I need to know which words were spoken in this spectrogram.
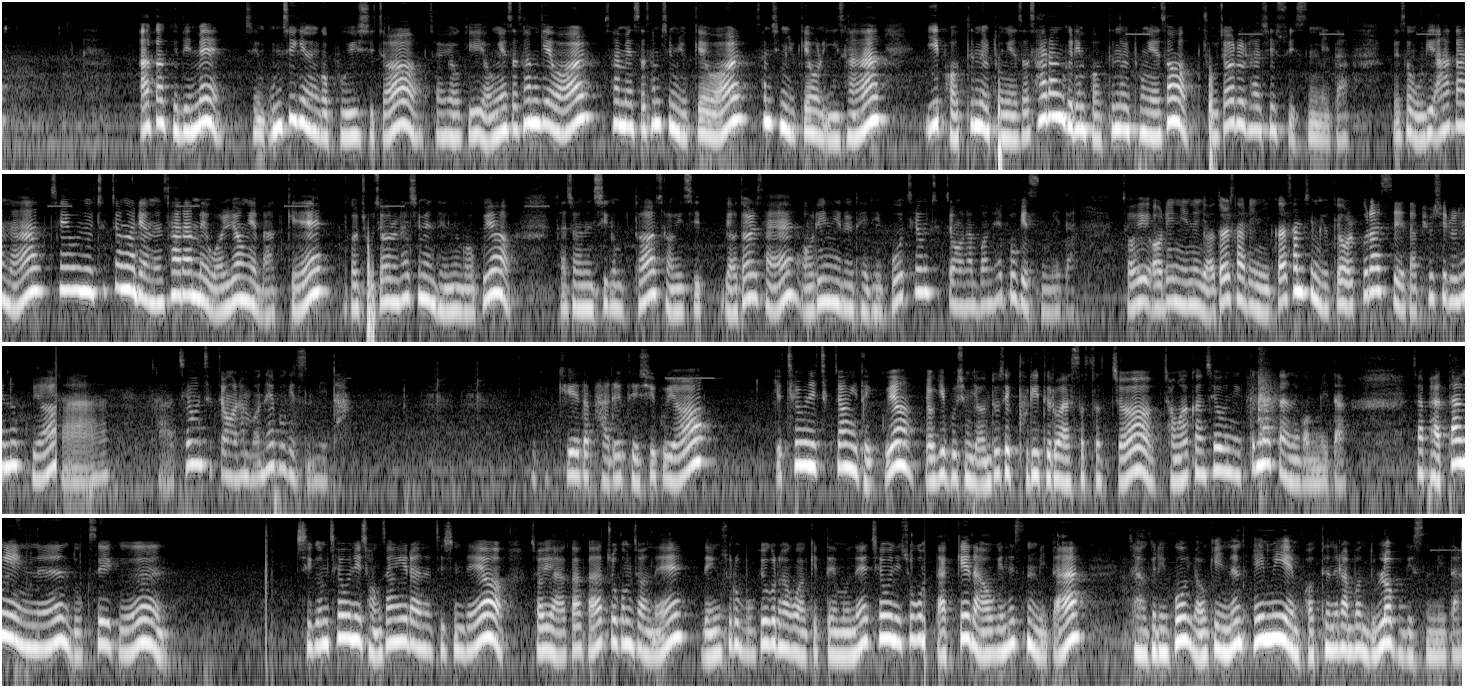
아까 그림에 지금 움직이는 거 보이시죠? 자, 여기 0에서 3개월, 3에서 36개월, 36개월 이상 이 버튼을 통해서 사람 그림 버튼을 통해서 조절을 하실 수 있습니다. 그래서 우리 아가나 체온을 측정하려는 사람의 원령에 맞게 이걸 조절을 하시면 되는 거고요. 자, 저는 지금부터 저희 집 8살 어린이를 데리고 체온 측정을 한번 해보겠습니다. 저희 어린이는 8살이니까 36개월 플러스에다 표시를 해놓고요. 자, 자, 체온 측정을 한번 해보겠습니다. 귀에다 발을 대시고요. 이게 체온이 측정이 됐고요. 여기 보시면 연두색 불이 들어왔었었죠. 정확한 체온이 끝났다는 겁니다. 자, 바탕에 있는 녹색은 지금 체온이 정상이라는 뜻인데요. 저희 아가가 조금 전에 냉수로 목욕을 하고 왔기 때문에 체온이 조금 낮게 나오긴 했습니다. 자, 그리고 여기 있는 MEM 버튼을 한번 눌러 보겠습니다.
